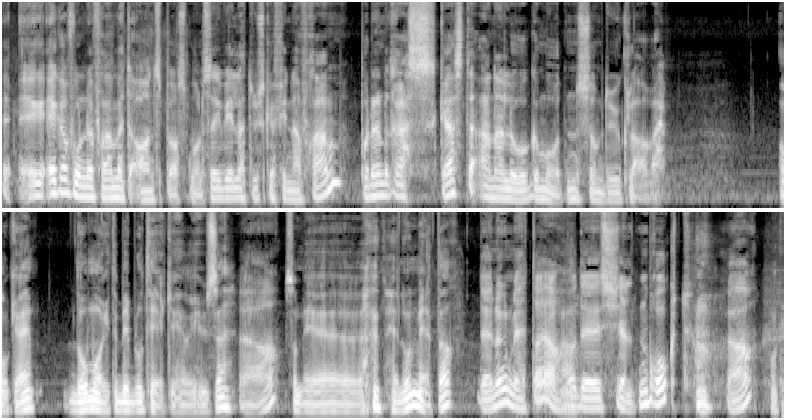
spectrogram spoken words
Jeg, jeg har funnet fram et annet spørsmål, så jeg vil at du skal finne fram på den raskeste analoge måten som du klarer. OK. Da må jeg til biblioteket her i huset, Ja, som er, er noen meter. det er noen meter, ja, og det er sjelden brukt. Ja, OK.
